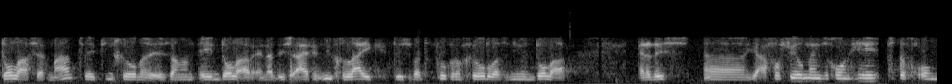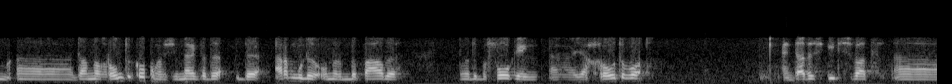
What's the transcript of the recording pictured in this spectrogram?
dollar zeg maar. 2, 10 gulden is dan een 1 dollar. En dat is eigenlijk nu gelijk. Dus wat vroeger een gulden was, is nu een dollar. En dat is eh, ja, voor veel mensen gewoon heel lastig om eh, dan nog rond te komen. Dus je merkt dat de, de armoede onder een bepaalde onder de bevolking eh, ja, groter wordt. En dat is iets wat, eh,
